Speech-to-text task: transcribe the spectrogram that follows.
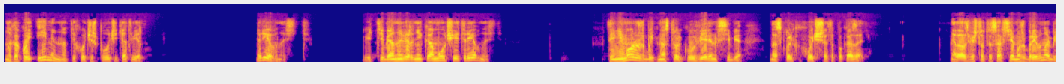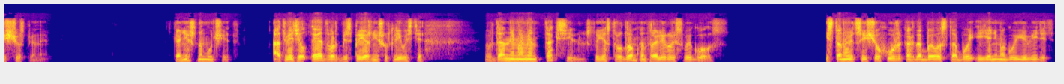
На какой именно ты хочешь получить ответ? Ревность. Ведь тебя наверняка мучает ревность. Ты не можешь быть настолько уверен в себе, насколько хочешь это показать. Разве что ты совсем уж бревно бесчувственное. Конечно, мучает, ответил Эдвард без прежней шутливости. В данный момент так сильно, что я с трудом контролирую свой голос. И становится еще хуже, когда Белла с тобой, и я не могу ее видеть.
